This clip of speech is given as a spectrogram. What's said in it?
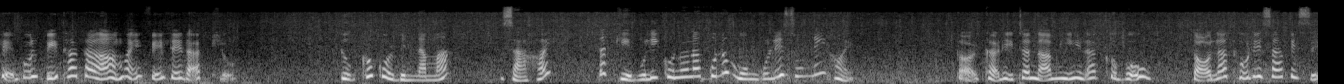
কেবল বিধাতা আমায় ফেলে রাখল। দুঃখ করবেন না মা। যা হয় তা কেবলই কোনো না কোনো মঙ্গলের জন্যই হয়। তরকারিটা নামিয়ে রাখো বউ তলা ধরে চাপেছে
